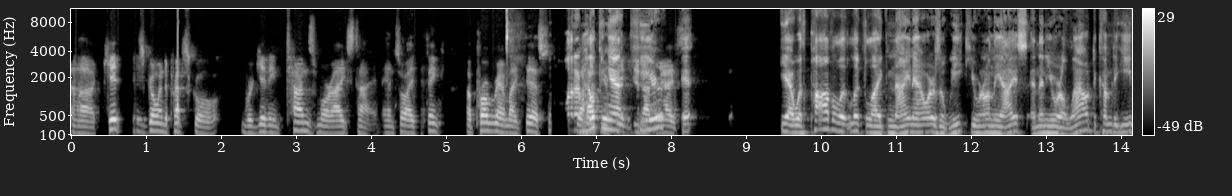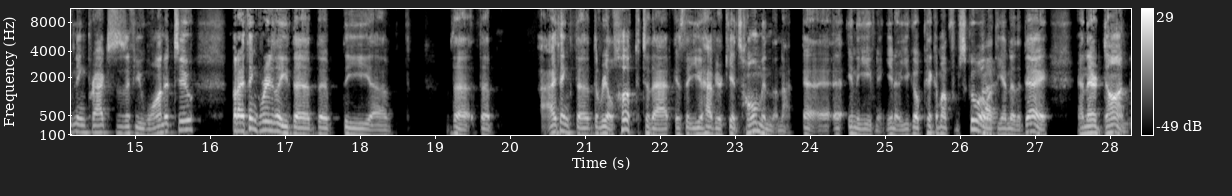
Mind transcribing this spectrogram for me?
uh, kids going to prep school were getting tons more ice time, and so I think a program like this. What I'm looking at here, yeah, with Pavel, it looked like nine hours a week you were on the ice, and then you were allowed to come to evening practices if you wanted to. But I think really the the the uh, the the I think the the real hook to that is that you have your kids home in the night uh, uh, in the evening. You know, you go pick them up from school Right. at the end of the day, and they're done.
